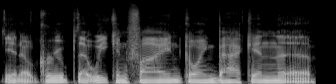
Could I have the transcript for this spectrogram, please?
you know group that we can find going back in the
